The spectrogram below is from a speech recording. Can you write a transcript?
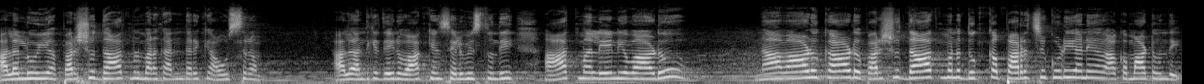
అలలుయ పరిశుద్ధాత్ముడు మనకు అందరికీ అవసరం. అలా అందుకే దేని వాక్యం సెలవిస్తుంది. ఆత్మ లేనివాడు నా వాడు కాడు పరిశుద్ధాత్మను దుఃఖపరచుకుడి అనే ఒక మాట ఉంది.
